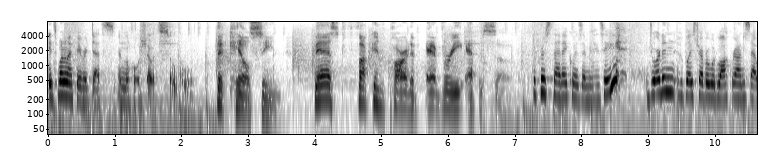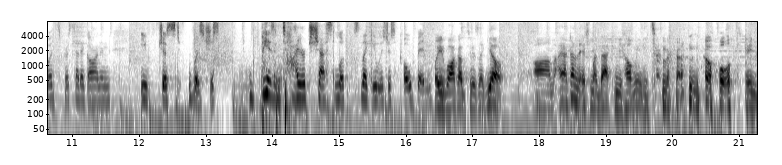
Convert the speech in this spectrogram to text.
It's one of my favorite deaths in the whole show. It's so cool. The kill scene. Best fucking part of every episode. The prosthetic was amazing. Jordan, who plays Trevor, would walk around set with his prosthetic on, and it just was just his entire chest looked like it was just open. Well, he'd walk up to me, he's like, yo, um, I I got an itch in my back. Can you help me? And he'd turn around and the whole thing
